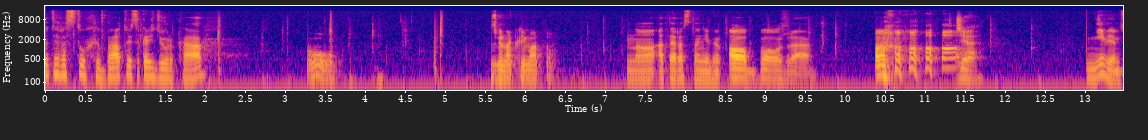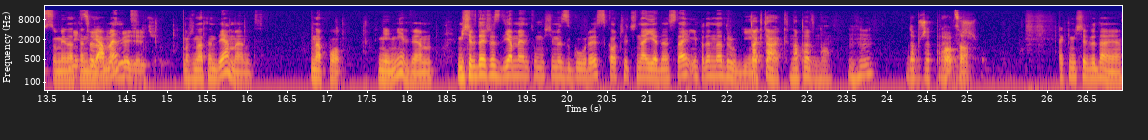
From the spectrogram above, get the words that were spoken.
E, teraz tu chyba, tu jest jakaś dziurka. Uuu. Zmiana klimatu. No, a teraz to nie wiem. O Boże. Gdzie? Nie wiem w sumie na Nie ten chcę diament? wiedzieć. Może na ten diament? Na płot. Nie, nie wiem. Mi się wydaje, że z diamentu musimy z góry skoczyć na jeden slime i potem na drugi. Tak, tak, na pewno. Mhm. Dobrze prawisz. co? Tak mi się wydaje.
